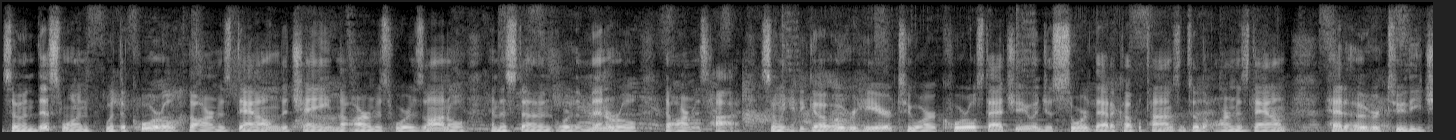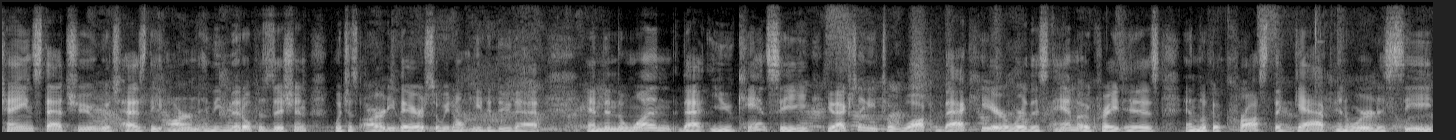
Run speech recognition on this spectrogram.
So in this one, with the coral, the arm is down, the chain, the arm is horizontal, and the stone or the mineral, the arm is high. So we need to go over here to our coral statue and just sword that a couple times until the arm is down. Head over to the chain statue, which has the arm in the middle position, which is already there, so we don't need to do that. And then the one that you can't see, you actually need to walk back here where this ammo crate is and look across the gap in order to see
